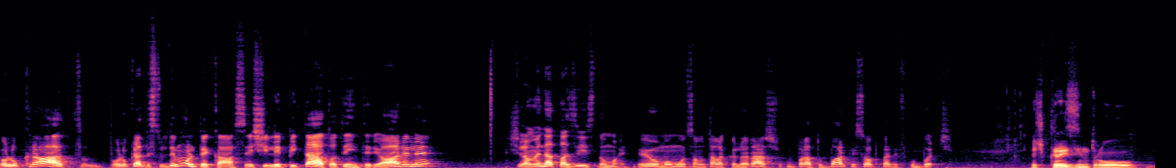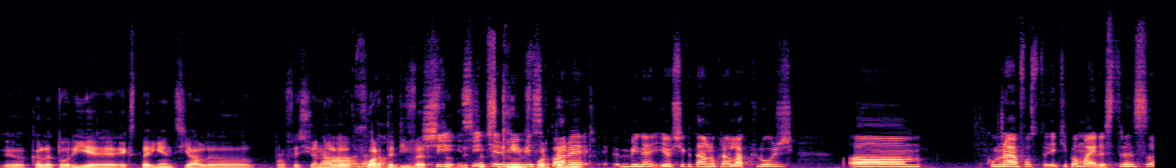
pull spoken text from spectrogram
o lucrat, o lucrat destul de mult pe case și le picta toate interioarele și la un moment dat a zis, nu mai, eu mă mut, s-a mutat la Călăraș și a cumpărat o barcă și s-a apucat de făcut bărci. Deci crezi într-o călătorie experiențială, profesională da, da foarte da. diversă. Și deci sincer, mie mi se pare, mult. bine, eu și cât am lucrat la Cluj, um, cum noi am fost echipă mai restrânsă,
